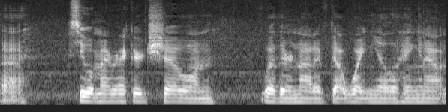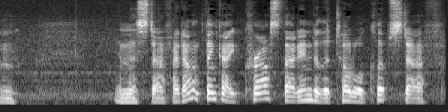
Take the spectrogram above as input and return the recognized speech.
Uh, see what my records show on whether or not I've got white and yellow hanging out in, in this stuff. I don't think I crossed that into the total eclipse stuff,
